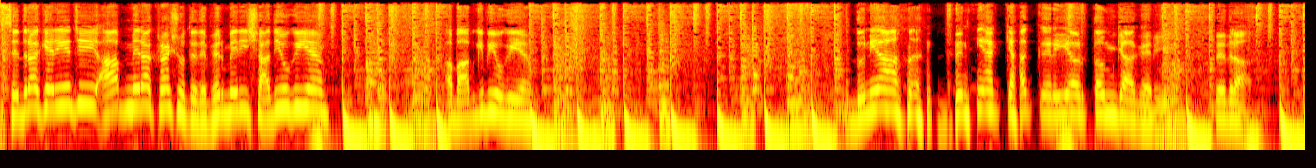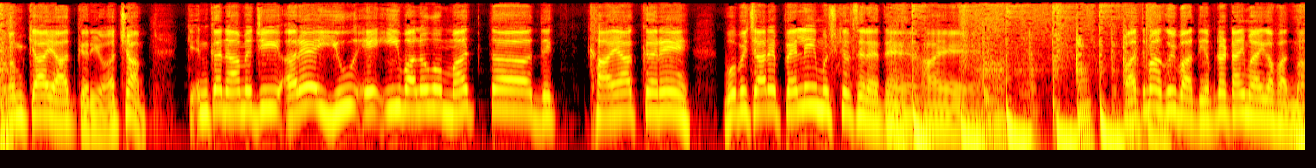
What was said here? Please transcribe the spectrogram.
Sidra कह रही है, जी, आप मेरा क्रश होते थे, फिर मेरी शादी हो गई है। अब आपकी भी हो गई है। दुनिया दुनिया क्या कर है और तुम क्या कर हो? सिद्रा, तुम क्या याद करी हो? अच्छा इनका नाम है, जी, अरे यूएई वालों को मत दिखाया करें। वो बेचारे पहले ही मुश्किल से रहते हैं। हाय। फातिमा, कोई बात नहीं, अपना टाइम आएगा फातिमा।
